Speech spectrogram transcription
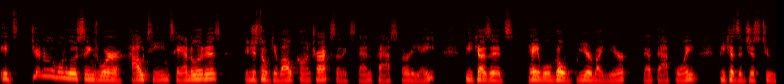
it's generally one of those things where how teams handle it is they just don't give out contracts that extend past 38 because it's hey, we'll go year by year at that point because it's just too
